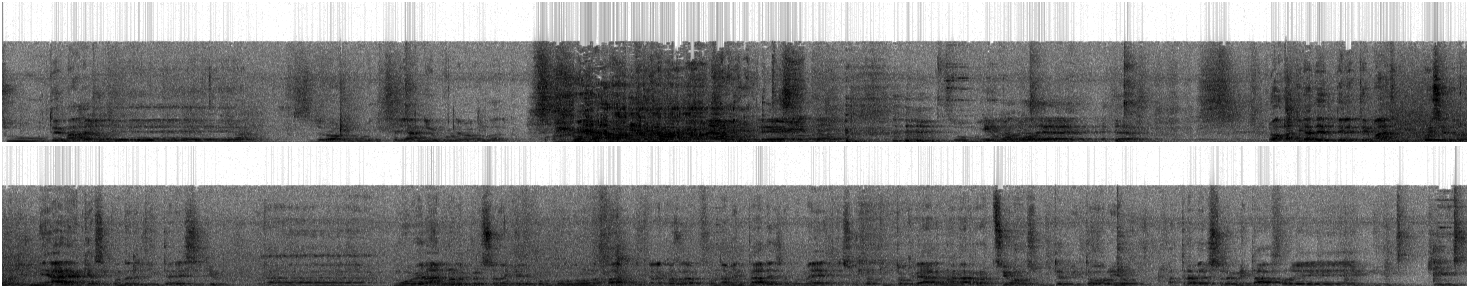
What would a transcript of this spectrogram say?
Su tematiche... Geronimo, 26 anni e un problema con l'arco. non è un problema, Insomma, è un amore eterno. No, al di là de- delle tematiche che poi si andranno a delineare anche a seconda degli interessi che eh, muoveranno le persone che compongono la fabbrica, la cosa fondamentale secondo me è soprattutto creare una narrazione sul territorio attraverso le metafore che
